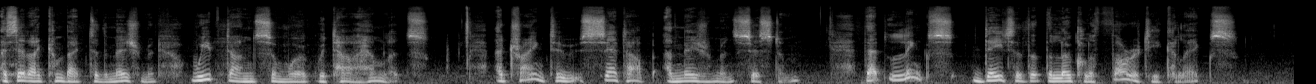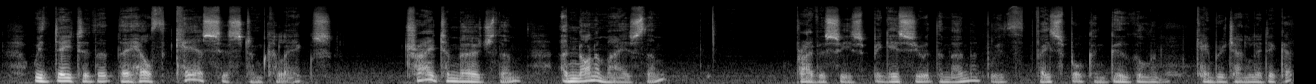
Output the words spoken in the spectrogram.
I said I'd come back to the measurement. We've done some work with Tower Hamlets at trying to set up a measurement system that links data that the local authority collects with data that the health care system collects, try to merge them, anonymize them, privacy is a big issue at the moment with Facebook and Google and Cambridge Analytica,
